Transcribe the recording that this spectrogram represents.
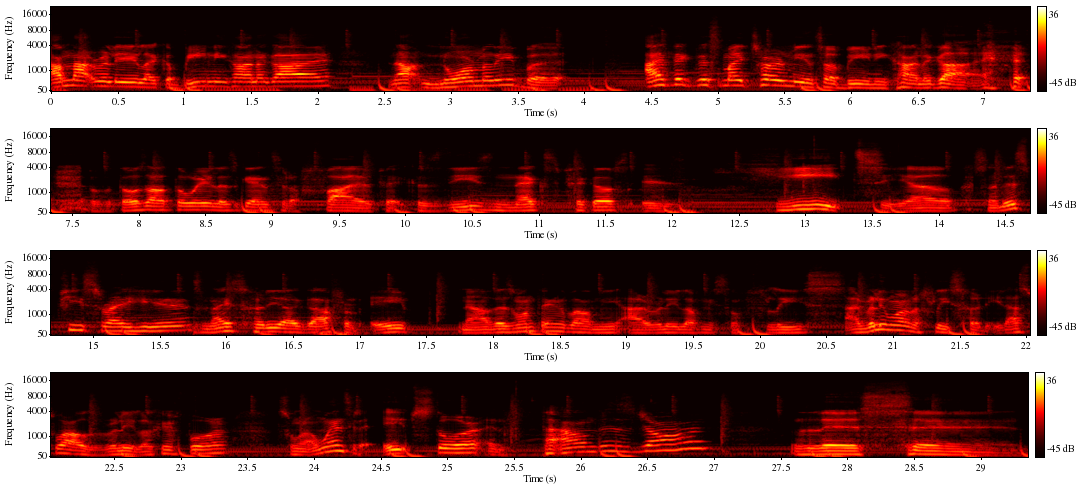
I'm not really like a beanie kind of guy. Not normally, but I think this might turn me into a beanie kind of guy. but with those out the way, let's get into the fire pick. Because these next pickups is heat, yo. So this piece right here, this nice hoodie I got from Ape. Now, there's one thing about me, I really love me some fleece. I really wanted a fleece hoodie. That's what I was really looking for. So when I went to the Ape store and found this John, listen.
